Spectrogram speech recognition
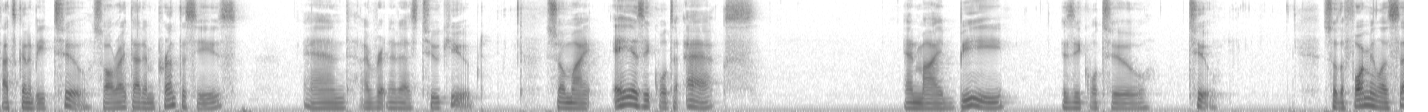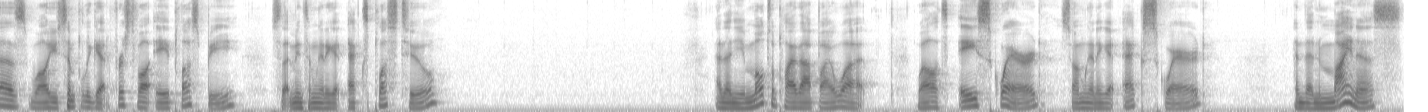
That's going to be 2. So I'll write that in parentheses, and I've written it as 2 cubed. So my a is equal to x, and my b is equal to 2. So the formula says, well, you simply get, first of all, a plus b. So that means I'm going to get x plus 2. And then you multiply that by what? Well, it's a squared, so I'm going to get x squared. And then minus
